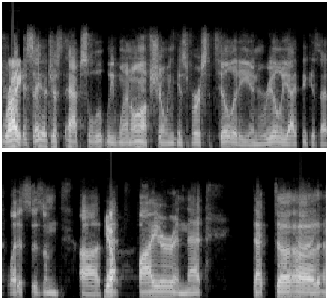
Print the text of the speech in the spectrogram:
right. Isaiah just absolutely went off, showing his versatility and really, I think, his athleticism, uh, yep. that fire and that that uh, uh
